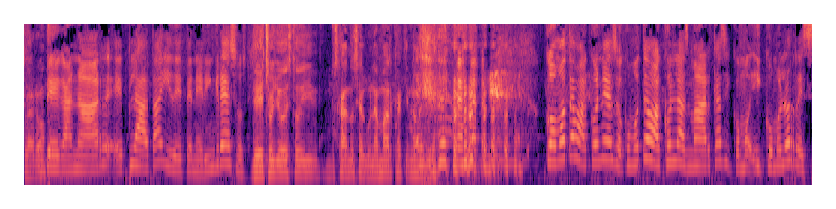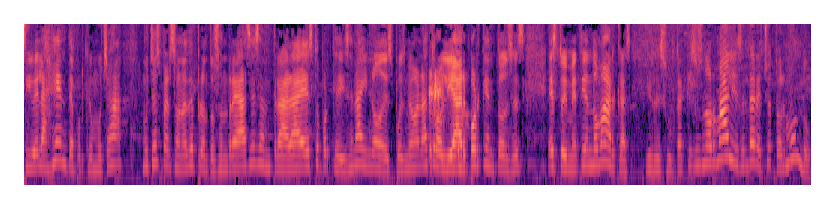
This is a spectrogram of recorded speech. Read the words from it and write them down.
Claro. de ganar eh, plata y de tener ingresos. De hecho, yo estoy buscando si alguna marca que no me diga. ¿Cómo te va con eso? ¿Cómo te va con las marcas y cómo y cómo lo recibe la gente? Porque mucha, muchas personas de pronto son reacias a entrar a esto porque dicen, ay no, después me van a trolear porque entonces estoy metiendo marcas. Y resulta que eso es normal y es el derecho de todo el mundo.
